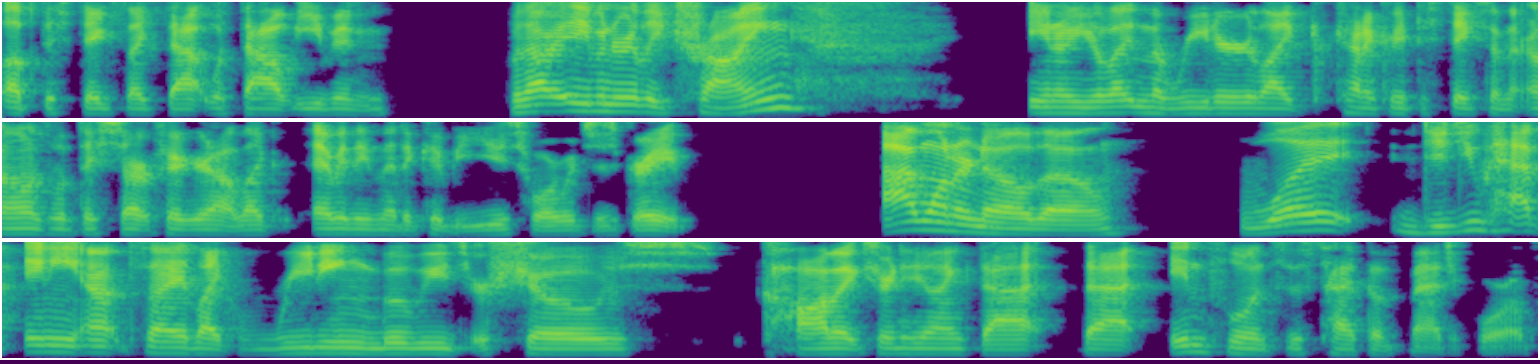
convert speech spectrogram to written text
up the stakes like that without even, without even really trying. You know, you're letting the reader like kind of create the stakes on their own once they start figuring out like everything that it could be used for, which is great. I want to know though, what did you have any outside like reading movies or shows, comics or anything like that that influence this type of magic world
